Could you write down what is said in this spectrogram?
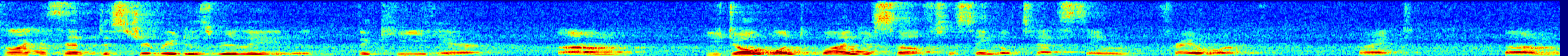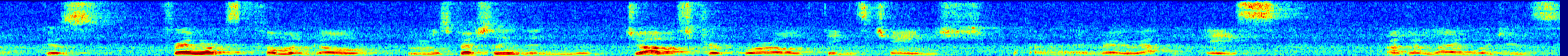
So like I said, distribute is really the key here. Um, you don't want to bind yourself to a single testing framework, right? Because frameworks come and go, mean, especially in the, in the, JavaScript world, things change uh, at a very rapid pace. Other languages.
